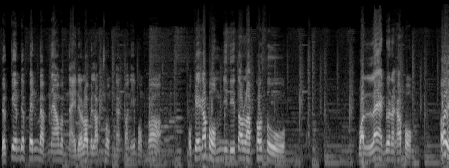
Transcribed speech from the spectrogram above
เดี๋ยวเกมจะเป็นแบบแนวแบบไหน เดี๋ยวเราไปรับชมกันตอนนี้ผมก็ โอเคครับผม ยินดีต้อนรับเข้าสู่ วันแรกด้วยนะครับผม เฮ้ย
